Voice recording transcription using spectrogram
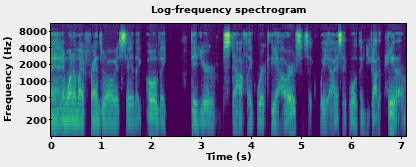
And, one of my friends would always say like, "Oh, like did your staff like work the hours? It's like, well, yeah. I was like, well, then you got to pay them.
